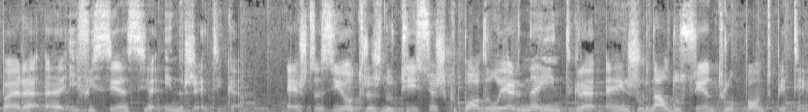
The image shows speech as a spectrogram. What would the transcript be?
para a Eficiência Energética. Estas e outras notícias que pode ler na íntegra em jornaldocentro.pt.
